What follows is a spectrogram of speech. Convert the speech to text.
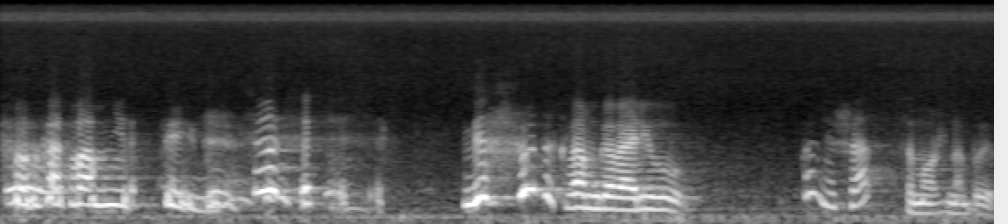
Что, как вам не стыдно? Без шуток вам говорю, помешаться можно было.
